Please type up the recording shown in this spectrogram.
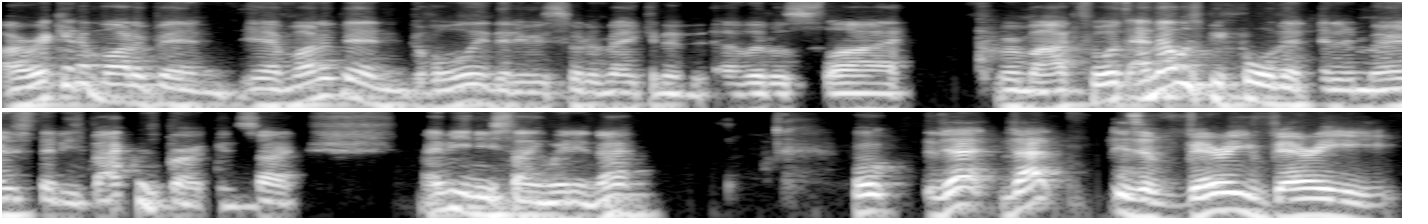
I reckon it might have been yeah, it might have been Hawley that he was sort of making a, a little sly remark towards, and that was before that it emerged that his back was broken. So maybe he knew something we didn't know. Well, that that is a very very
